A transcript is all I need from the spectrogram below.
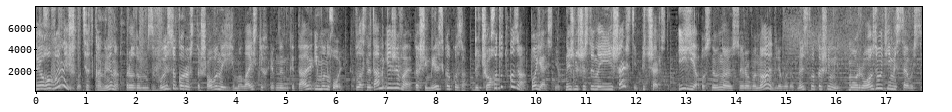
То його винайшла ця тканина родом з високо розташованих гімалайських рівнин Китаю і Монголії. Власне, там і живе кашемірська коза. До чого тут коза? Пояснюю. Нижня частина її шерсті під шерстом і є основною сировиною для виробництва кашеміру. Морози у тій місцевості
